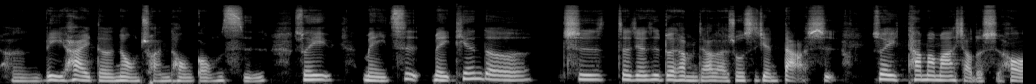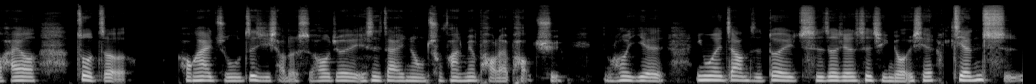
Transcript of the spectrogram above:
很厉害的那种传统公司，所以每次每天的吃这件事对他们家来说是件大事。所以他妈妈小的时候，还有作者。洪爱珠自己小的时候就也是在那种厨房里面跑来跑去，然后也因为这样子对吃这件事情有一些坚持，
